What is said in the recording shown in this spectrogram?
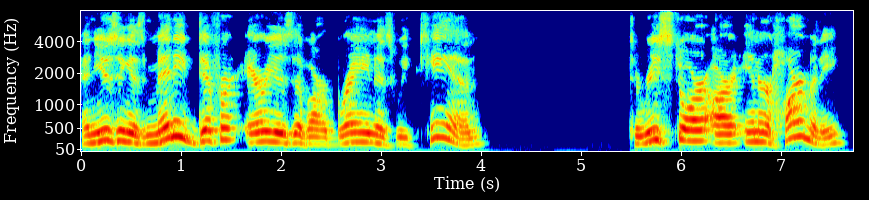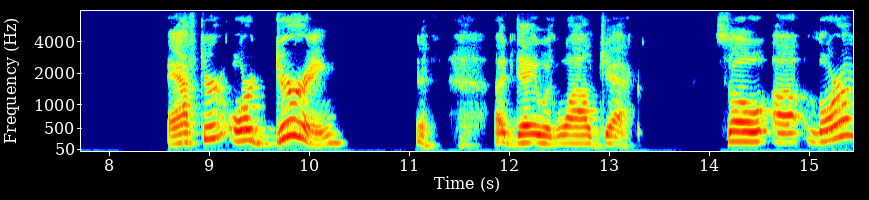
and using as many different areas of our brain as we can to restore our inner harmony after or during a day with Wild Jack. So, uh, Laura,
